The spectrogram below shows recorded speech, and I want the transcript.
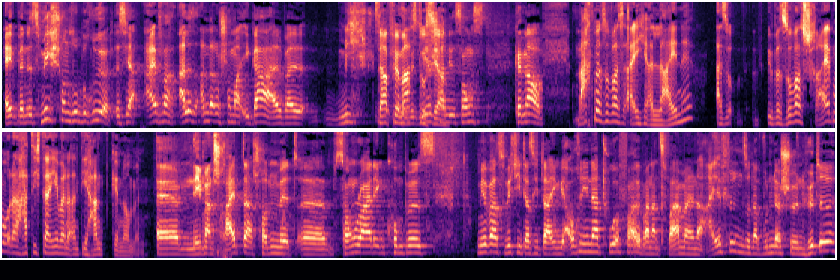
ey, wenn es mich schon so berührt, ist ja einfach alles andere schon mal egal, weil mich, Dafür also machst mir du's ja. die Songs, genau. Macht man sowas eigentlich alleine? Also über sowas schreiben oder hat dich da jemand an die Hand genommen? Ähm, nee, man schreibt da schon mit äh, Songwriting-Kumpels. Mir war es wichtig, dass ich da irgendwie auch in die Natur fahre. Wir waren dann zweimal in der Eifel in so einer wunderschönen Hütte,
